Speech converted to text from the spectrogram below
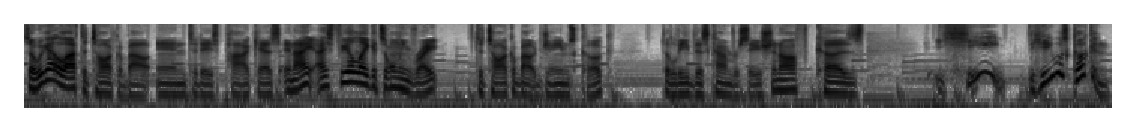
So we got a lot to talk about in today's podcast and i, I feel like it's only right to talk about james cook to lead this conversation off because he he was cooking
